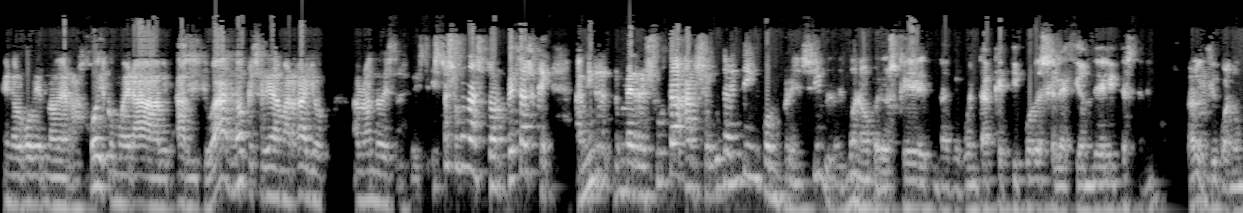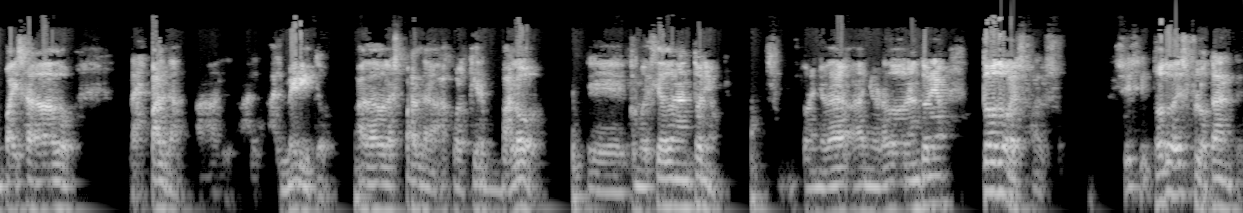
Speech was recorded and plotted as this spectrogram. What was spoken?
en el gobierno de Rajoy, como era habitual, ¿no? Que saliera Margallo hablando de estas cosas. Estas son unas torpezas que a mí me resulta absolutamente incomprensible. Bueno, pero es que date cuenta qué tipo de selección de élites tenemos. Es decir, cuando un país ha dado la espalda al, mérito, ha dado la espalda a cualquier valor, eh, como decía don Antonio, añorado don Antonio, todo es falso. Sí, sí. Todo es flotante.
